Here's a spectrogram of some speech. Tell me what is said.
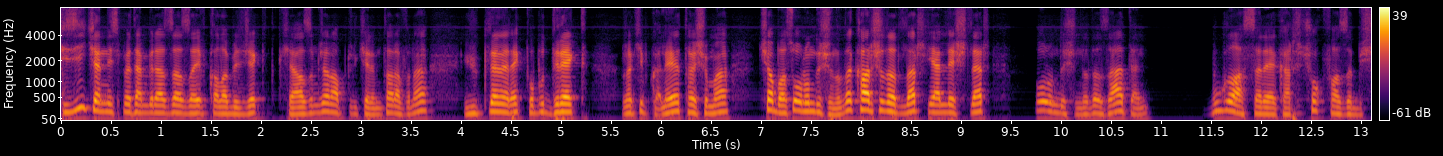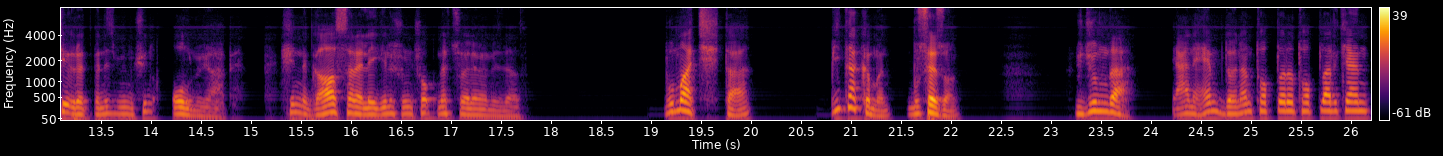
fiziken nispeten biraz daha zayıf kalabilecek Kazımcan Abdülkerim tarafına yüklenerek topu direkt rakip kaleye taşıma çabası. Onun dışında da karşıladılar, yerleştiler. Onun dışında da zaten bu Galatasaray'a karşı çok fazla bir şey üretmeniz mümkün olmuyor abi. Şimdi Galatasaray ile ilgili şunu çok net söylememiz lazım. Bu maçta bir takımın bu sezon hücumda yani hem dönen topları toplarken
